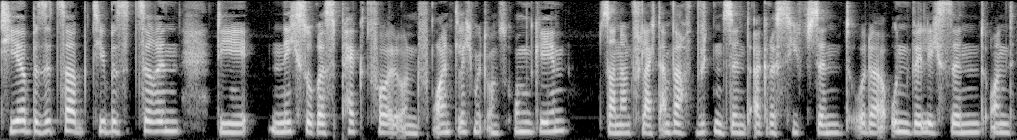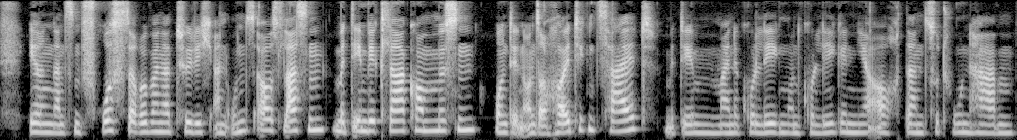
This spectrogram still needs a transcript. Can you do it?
Tierbesitzer, Tierbesitzerinnen, die nicht so respektvoll und freundlich mit uns umgehen, sondern vielleicht einfach wütend sind, aggressiv sind oder unwillig sind und ihren ganzen Frust darüber natürlich an uns auslassen, mit dem wir klarkommen müssen. Und in unserer heutigen Zeit, mit dem meine Kollegen und Kolleginnen ja auch dann zu tun haben,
